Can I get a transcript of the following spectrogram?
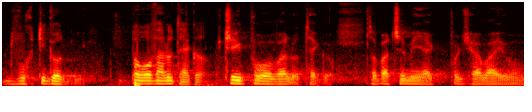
dwóch tygodni. Połowa lutego. Czyli połowa lutego. Zobaczymy, jak podziałają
